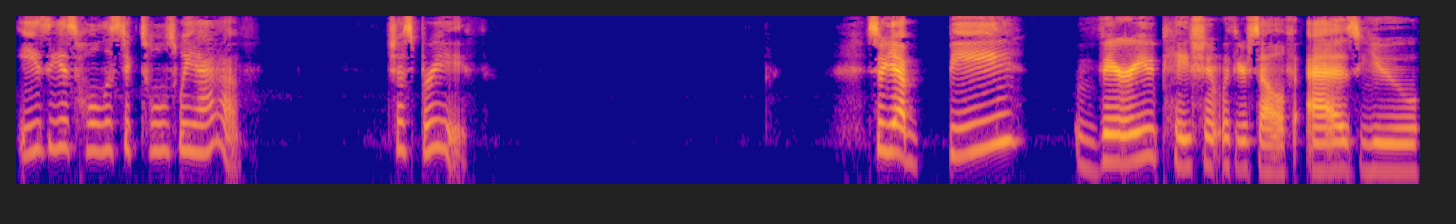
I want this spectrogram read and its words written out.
easiest holistic tools we have. Just breathe. So, yeah, be very patient with yourself as you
